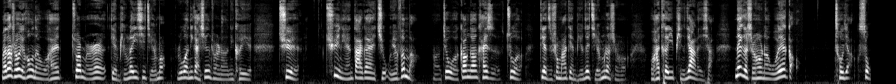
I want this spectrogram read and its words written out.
买到手以后呢，我还专门点评了一期节目。如果你感兴趣呢，你可以去去年大概九月份吧，啊，就我刚刚开始做电子数码点评这节目的时候，我还特意评价了一下。那个时候呢，我也搞抽奖送，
